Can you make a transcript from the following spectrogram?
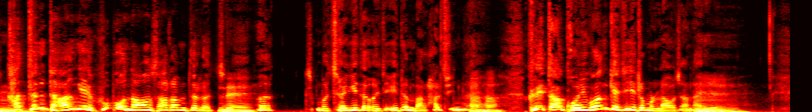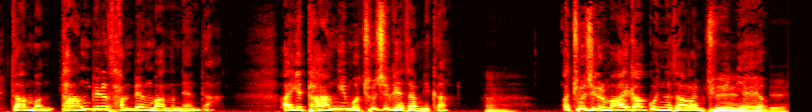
음. 같은 당에 후보 나온 사람들은 네. 어, 뭐 적이다 이런 말 할 수 있나요? 아하. 그게 다 고위관계자 이름을 나오잖아요. 예. 다음 뭐 당비를 300만 원 낸다. 아 이게 당이 뭐 주식회사입니까? 아. 아, 주식을 많이 갖고 있는 사람이 주인이에요. 네, 네, 네.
